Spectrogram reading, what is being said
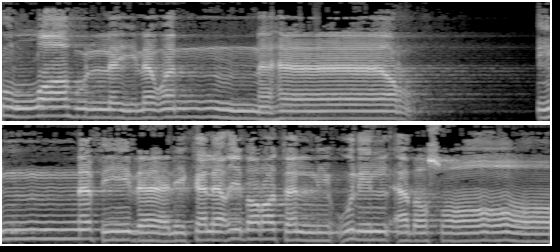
الله الليل والنهار. إن في ذلك لعبرة لأولي الأبصار.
